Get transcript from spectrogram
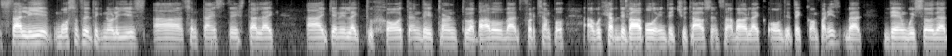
sadly, most of the technologies uh, sometimes they start like uh, getting like too hot and they turn to a bubble. But for example, uh, we have the bubble in the 2000s about like all the tech companies, but then we saw that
